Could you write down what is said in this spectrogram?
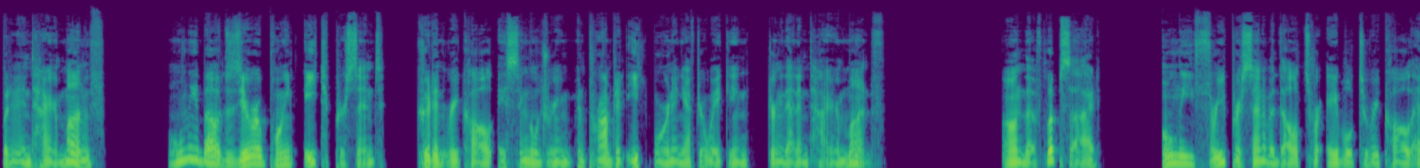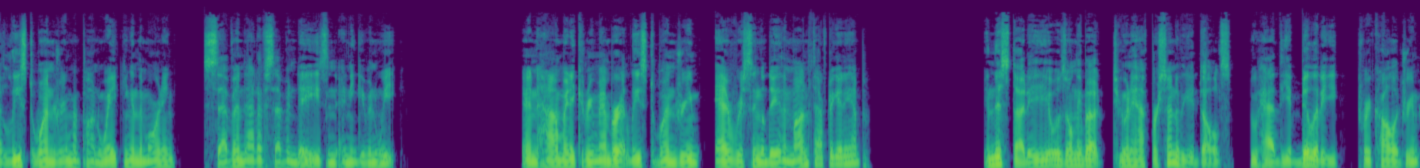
but an entire month, only about 0.8% couldn't recall a single dream and prompted each morning after waking during that entire month. On the flip side, only 3% of adults were able to recall at least one dream upon waking in the morning, seven out of seven days in any given week. And how many can remember at least one dream every single day of the month after getting up? In this study, it was only about 2.5% of the adults who had the ability to recall a dream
